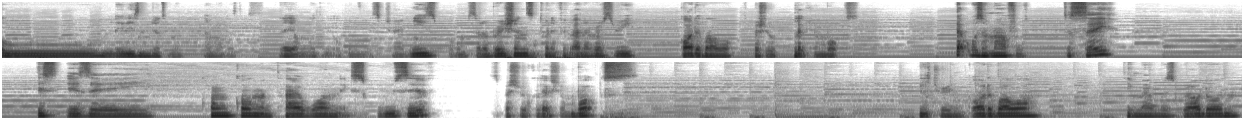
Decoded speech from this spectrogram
ladies and gentlemen. I'm. Today I'm going to be opening this Chinese Pokemon Celebrations 25th Anniversary Gardevoir Special Collection Box. That was a mouthful to say. This is a Hong Kong and Taiwan exclusive special collection box featuring Gardevoir, Team Magma's Groudon,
